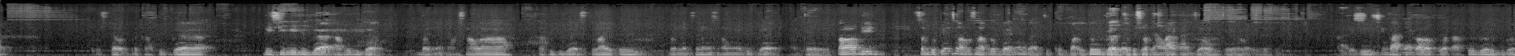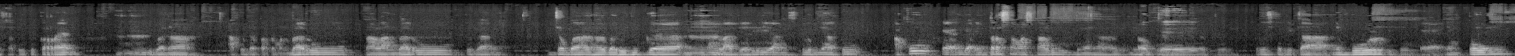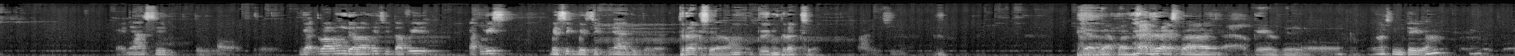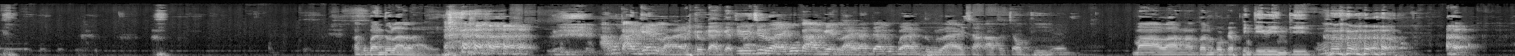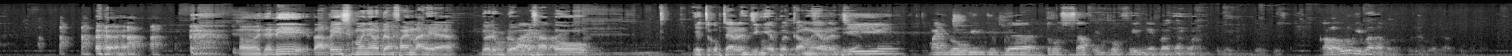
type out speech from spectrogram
terus dapat berkah juga di sini juga aku juga banyak masalah tapi juga setelah itu banyak senang-senangnya juga oke kalau disebutin satu-satu kayaknya nggak cukup pak. Itu Nggak episode yang lain aja. Oke jadi singkatnya kalau buat aku 2021 itu keren. Hmm. di mana aku dapat teman baru kenalan baru gitu kan. Coba hal-hal baru juga. Hmm. pelajari yang sebelumnya tuh aku kayak nggak interest sama sekali dengan hal ini oke gitu. oke terus ketika nyebur gitu kayak nyemplung kayaknya asik gitu. Nggak terlalu mendalami sih tapi at least basic-basicnya gitu loh. Drugs ya? Doing drugs ya ya nggak bang. Nggak drugs bang. Ya, oke. Oke sinte ah aku bantu lalai. Aku kaget lah. Aku kaget jujur lah aku kaget lah. Nanti aku bantu lah saat atau coki. Ya malah nonton bokep tinggi wingki oh jadi tapi semuanya udah fine lah ya. 2021 ya cukup challenging ya buat kamu ya berarti ya? Mind blowing juga terus self improving ya banyak lah. Kalau lu gimana bang?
